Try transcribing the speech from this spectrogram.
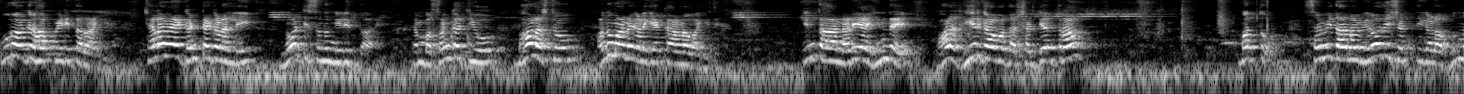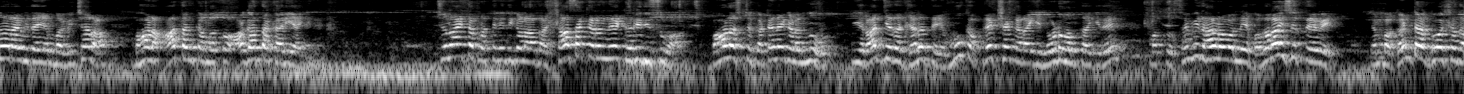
ಪೂರ್ವಗ್ರಹ ಪೀಡಿತರಾಗಿ ಕೆಲವೇ ಗಂಟೆಗಳಲ್ಲಿ ನೋಟಿಸನ್ನು ನೀಡಿದ್ದಾರೆ ಎಂಬ ಸಂಗತಿಯು ಬಹಳಷ್ಟು ಅನುಮಾನಗಳಿಗೆ ಕಾರಣವಾಗಿದೆ. ಇಂತಹ ನಡೆಯ ಹಿಂದೆ ಬಹಳ ದೀರ್ಘಾವಧ ಷಡ್ಯಂತ್ರ ಮತ್ತು ಸಂವಿಧಾನ ವಿರೋಧಿ ಶಕ್ತಿಗಳ ಹುನ್ನಾರವಿದೆ ಎಂಬ ವಿಚಾರ ಬಹಳ ಆತಂಕ ಮತ್ತು ಆಘಾತಕಾರಿಯಾಗಿದೆ. ಚುನಾಯಿತ ಪ್ರತಿನಿಧಿಗಳಾದ ಶಾಸಕರನ್ನೇ ಖರೀದಿಸುವ ಬಹಳಷ್ಟು ಘಟನೆಗಳನ್ನು ಈ ರಾಜ್ಯದ ಜನತೆ ಮೂಕ ಪ್ರೇಕ್ಷಕರಾಗಿ ನೋಡುವಂತಾಗಿದೆ ಮತ್ತು ಸಂವಿಧಾನವನ್ನೇ ಬದಲಾಯಿಸುತ್ತೇವೆ ಎಂಬ ಘಂಟಾ ಘೋಷದ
